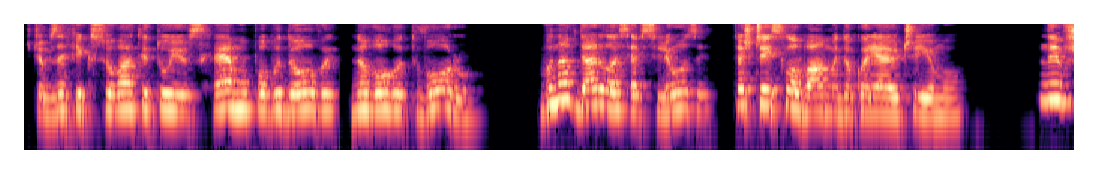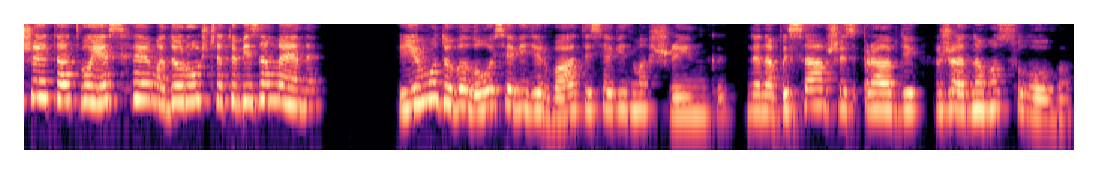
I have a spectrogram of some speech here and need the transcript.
щоб зафіксувати тую схему побудови нового твору. Вона вдарилася в сльози та ще й словами докоряючи йому. Невже та твоя схема дорожча тобі за мене? І йому довелося відірватися від машинки, не написавши справді жадного слова.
